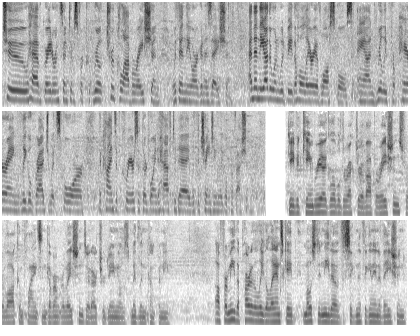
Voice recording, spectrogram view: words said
to have greater incentives for true collaboration within the organization. And then the other one would be the whole area of law schools and really preparing legal graduates for the kinds of careers that they're going to have today with the changing legal profession. David Cambria, Global Director of Operations for Law Compliance and Government Relations at Archer Daniels Midland Company. Uh, for me, the part of the legal landscape most in need of significant innovation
